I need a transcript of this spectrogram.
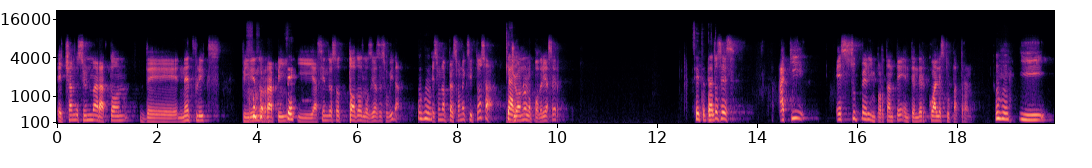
echándose un maratón de Netflix, pidiendo Rappi Sí. y haciendo eso todos los días de su vida. Es una persona exitosa. Claro. Yo no lo podría hacer. Sí, total. Entonces, aquí es súper importante entender cuál es tu patrón. Y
